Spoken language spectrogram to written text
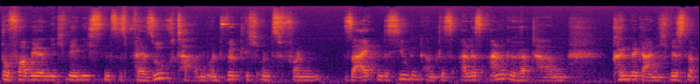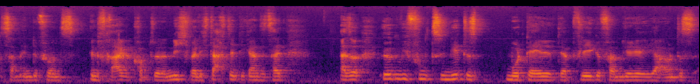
bevor wir nicht wenigstens es versucht haben und wirklich uns von Seiten des Jugendamtes alles angehört haben, können wir gar nicht wissen, ob das am Ende für uns in Frage kommt oder nicht, weil ich dachte die ganze Zeit, also irgendwie funktioniert das Modell der Pflegefamilie ja und das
